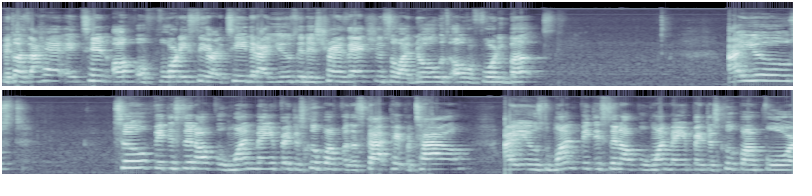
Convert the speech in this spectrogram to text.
because I had a 10 off of 40 CRT that I used in this transaction. So I know it was over 40 bucks. I used two 50 cent off of one manufacturer's coupon for the Scott paper towel. I used one 50 cent off of one manufacturer's coupon for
